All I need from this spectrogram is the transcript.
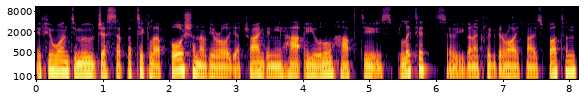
If you want to move just a particular portion of your audio track, then you, you will have to split it. So you're gonna click the right mouse button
